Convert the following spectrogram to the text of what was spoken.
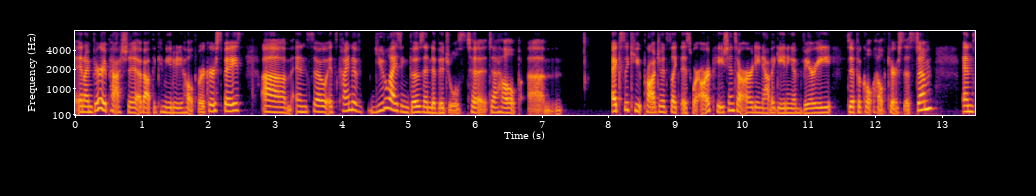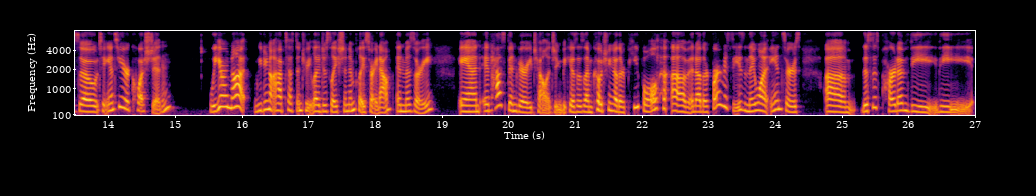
and I'm very passionate about the community health worker space. Um, and so it's kind of utilizing those individuals to to help um, execute projects like this where our patients are already navigating a very difficult healthcare system. And so to answer your question, we are not, we do not have test and treat legislation in place right now in Missouri. And it has been very challenging because as I'm coaching other people um, in other pharmacies and they want answers, um, this is part of the the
